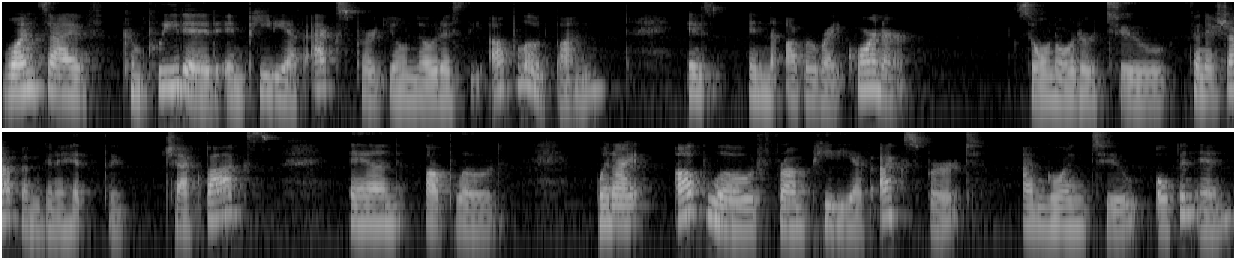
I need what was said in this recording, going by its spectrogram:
Once I've completed in PDF Expert, you'll notice the upload button is in the upper right corner. So in order to finish up, I'm going to hit the checkbox and upload. When I upload from PDF Expert, I'm going to open in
